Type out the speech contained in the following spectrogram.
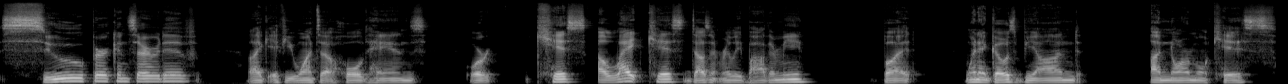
super conservative. Like, if you want to hold hands or kiss, a light kiss doesn't really bother me. But when it goes beyond a normal kiss,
